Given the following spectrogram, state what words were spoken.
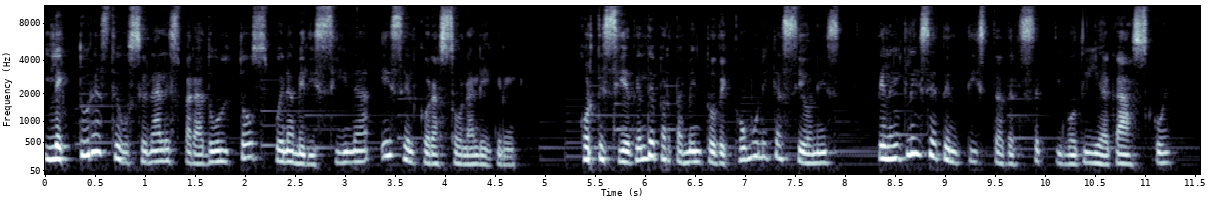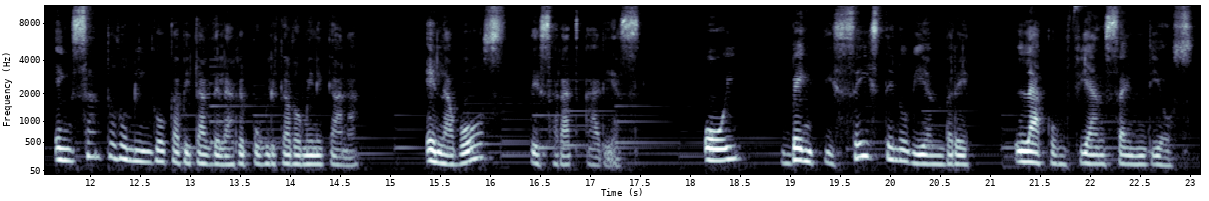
Lecturas devocionales para adultos, Buena Medicina es el Corazón Alegre. Cortesía del Departamento de Comunicaciones de la Iglesia Adventista del Séptimo Día Gascue en Santo Domingo, capital de la República Dominicana. En la voz de Sarat Arias. Hoy, 26 de noviembre, la confianza en Dios.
